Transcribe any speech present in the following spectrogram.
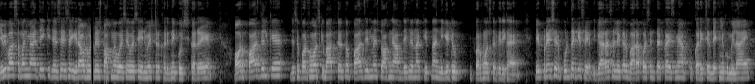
ये भी बात समझ में आती है कि जैसे जैसे गिरावट हो रही है स्टॉक में, वैसे वैसे इन्वेस्टर खरीदने की कोशिश कर रहे हैं। और पाँच दिन के, जैसे परफॉर्मेंस की बात करें तो पाँच दिन में स्टॉक ने आप देख लेना कितना निगेटिव परफॉर्मेंस करके दिखाया है। ये प्रेशर पूरी तरीके से, ग्यारह से लेकर बारह परसेंट तक का इसमें आपको करेक्शन देखने को मिला है।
